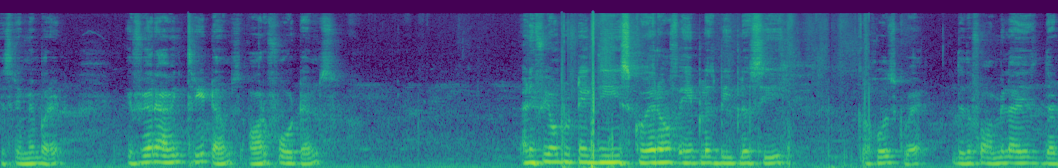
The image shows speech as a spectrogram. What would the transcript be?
just remember it if you are having three terms or four terms and if you want to take the square of a plus b plus c whole square then the formula is that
